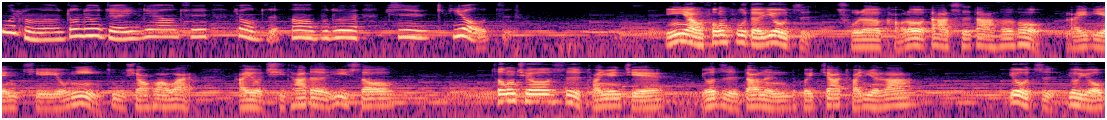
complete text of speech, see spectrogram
为什么中秋节一定要吃柚子？哦，不对，是柚子。营养丰富的柚子，除了烤肉大吃大喝后来一点解油腻、助消化外，还有其他的意思哦。中秋是团圆节，柚子当然回家团圆啦。柚子又有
